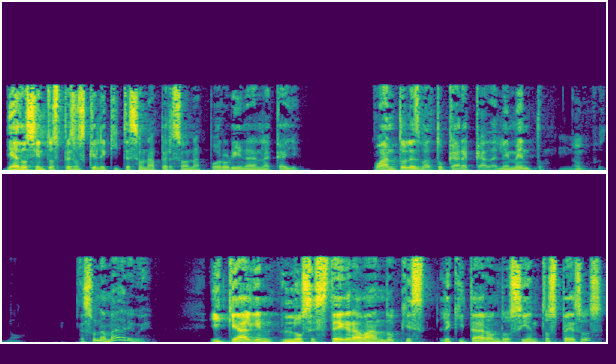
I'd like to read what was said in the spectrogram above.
De a 200 pesos que le quites a una persona por orinar en la calle, ¿cuánto les va a tocar a cada elemento? No, pues no. Es una madre, güey. Y que alguien los esté grabando, que le quitaron 200 pesos,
